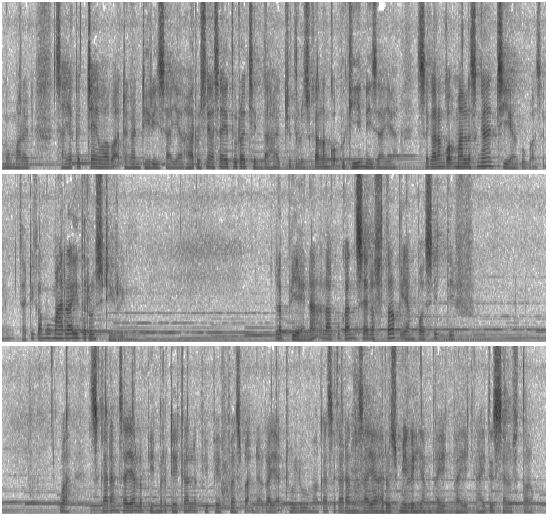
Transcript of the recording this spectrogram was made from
kamu marahi. Saya kecewa pak dengan diri saya. Harusnya saya itu rajin tahajud loh. Sekarang kok begini saya. Sekarang kok males ngaji aku pak. Jadi kamu marahi terus dirimu. Lebih enak lakukan self talk yang positif. Wah sekarang saya lebih merdeka, lebih bebas pak. Tidak kayak dulu. Maka sekarang saya harus milih yang baik-baik. Nah itu self talk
